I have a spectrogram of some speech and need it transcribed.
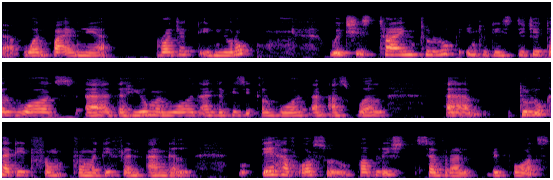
uh, one pioneer project in Europe, which is trying to look into these digital worlds, uh, the human world and the physical world, and as well um, to look at it from from a different angle. They have also published several reports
